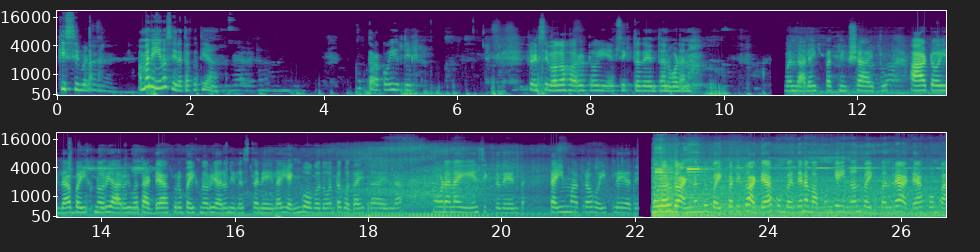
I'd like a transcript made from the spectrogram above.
ಕಿಸಿ ಬೇಡ. ಅಮ್ಮ, ನೀನು ಸೀರೆ ತಗೋತೀಯ? ತಗೋ ಇರಲಿ. ಫ್ರೆಂಡ್ಸ್ ಇವಾಗ ಹೊರಟು ಏನು ಸಿಗ್ತದೆ ಅಂತ ನೋಡೋಣ. ಒಂದು ಅಲೆ ಇಪ್ಪತ್ತು ನಿಮಿಷ ಆಯಿತು. ಆಟೋ ಇಲ್ಲ, ಬೈಕ್ನವ್ರು ಯಾರು ಇವತ್ತು ಅಡ್ಡೆ ಹಾಕಿದ್ರು ಬೈಕ್ನವ್ರು ಯಾರೂ ನಿಲ್ಲಿಸ್ತಾನೆ ಇಲ್ಲ, ಹೆಂಗೆ ಹೋಗೋದು ಅಂತ ಗೊತ್ತಾಯ್ತಾ ಇಲ್ಲ. ನೋಡೋಣ ಏನು ಸಿಗ್ತದೆ ಅಂತ. ಟೈಮ್ ಮಾತ್ರ ಹೋಯ್ತಲೇ ಅದೇ. ಮೂರವ್ರದ್ದು ಅಣ್ಣಂದು ಬೈಕ್ ಬತ್ತಿತ್ತು ಅಡ್ಡೆ ಹಾಕೊಂಡ್ಬಂದೆ ನಮ್ಮ ಅಮ್ಮಂಗೆ ಇನ್ನೊಂದು ಬೈಕ್ ಬಂದರೆ ಅಡ್ಡೆ ಹಾಕೊಂಬಾ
